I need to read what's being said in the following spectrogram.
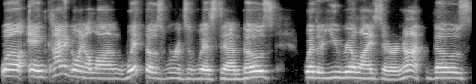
Well, and kind of going along with those words of wisdom, those, whether you realized it or not, those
